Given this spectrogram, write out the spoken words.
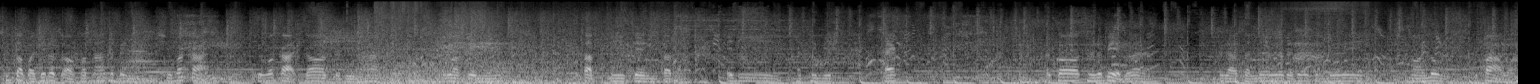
ชุดต่อไปที่เราจะออกก็น่าจะเป็นชิวากาดชิวากาดก็จะดีมากเพราะว่าเกมนี้ตัดมีเจนตัดไอ้นี่อัติมิดแท็กแล้วก็เทเลเบตด้วยนะเวลาซันเดอร์ก็จะได้ซันเดอร์ได้น้อยลงหรือเปล่าวะ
